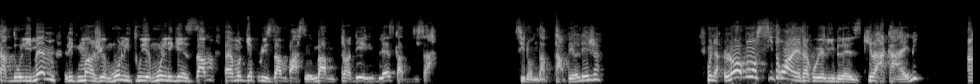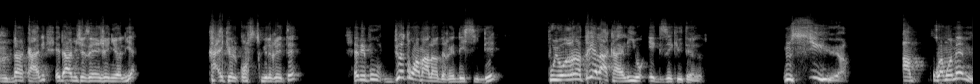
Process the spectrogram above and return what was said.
kap do li menm, li k manje moun, li touye moun, li gen zam, pa yon moun gen plus zam pase. Mbam tande li blez kap di sa. Sinon mdap tapel deja. Lò moun sitwa yon ta kouye li blez, ki la ka ele, an dan ka ele, e, e da msye se ingenyol ye, ka e ke l konstru l rete, e mi pou 2-3 malandre deside, pou yo rentre la ka ele, yo ekzekute l. Msye, Kwa mwen men,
